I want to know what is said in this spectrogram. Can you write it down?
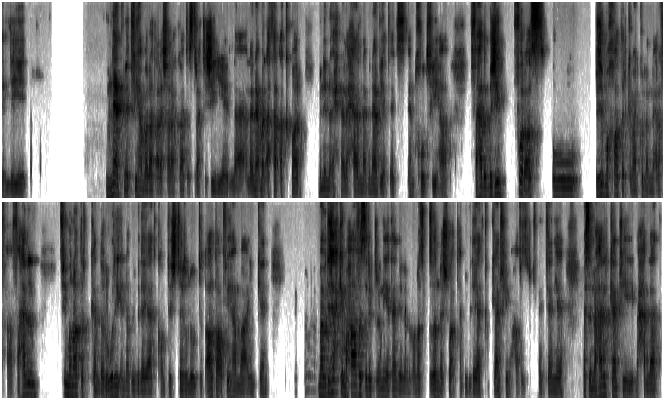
اللي بنعتمد فيها مرات على شراكات استراتيجية لنعمل أثر أكبر من إنه إحنا لحالنا بنافياتكس نخوض فيها. فهذا بجيب فرص وبجيب مخاطر كمان كلنا بنعرفها. فهل في مناطق كان ضروري إنه ببداياتكم تشتغلوا وتتقاطعوا فيها مع يمكن ما بديش أحكي محافظ إلكترونية ثانية لأنه ما اظنش وقتها ببداياتكم كان في محافظ إلكترونية ثانية بس إنه هل كان في محلات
